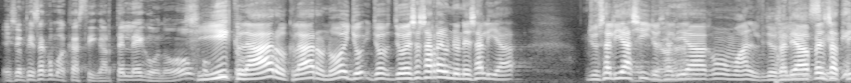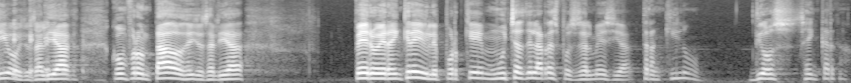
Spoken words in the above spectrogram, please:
Eso empieza como a castigarte el ego, ¿no? sí, claro, claro, ¿no? Yo, yo, yo de esas reuniones salía yo salía así, yo salía como mal, yo salía pensativo, yo salía confrontado, yo salía... Pero era increíble porque muchas de las respuestas él me decía, tranquilo, Dios se encarga,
